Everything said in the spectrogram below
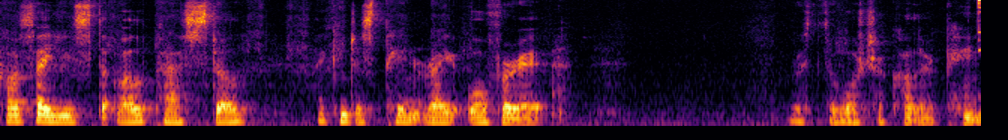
Because I used the oil pastel, I can just paint right over it with the watercolor paint.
